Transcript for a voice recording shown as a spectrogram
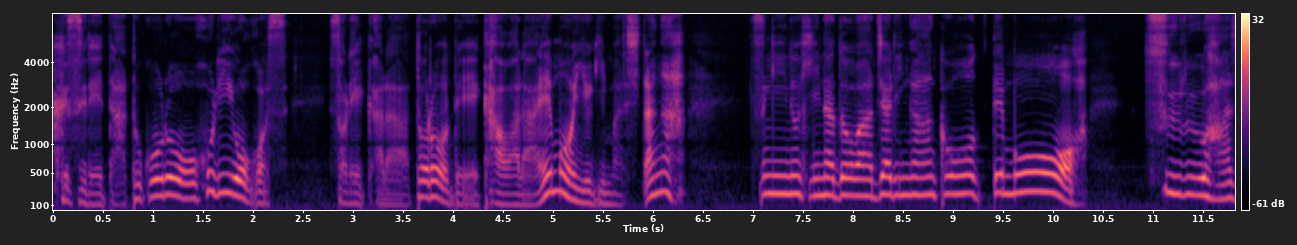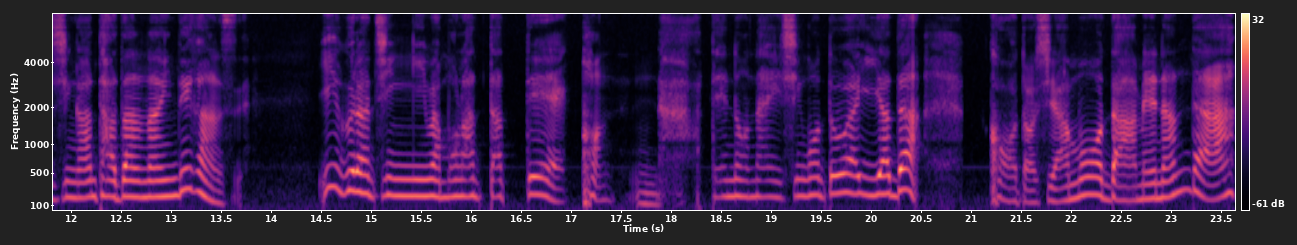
崩れたところを掘り起こすそれからトロで河原へも行きましたが次の日などは砂利が凍ってもつるはしが立たないんでがんす。いくら賃金はもらったってこんな当てのない仕事は嫌だ。今年はもうダメなんだ。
